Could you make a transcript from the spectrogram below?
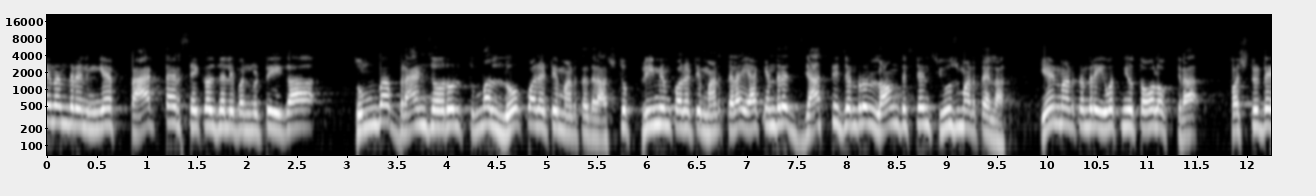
ಏನಂದರೆ ನಿಮಗೆ ಫ್ಯಾಕ್ಟರ್ ಸೈಕಲ್ಸಲ್ಲಿ ಬಂದ್ಬಿಟ್ಟು ಈಗ ತುಂಬ ಬ್ರ್ಯಾಂಡ್ಸ್ ಅವರು ತುಂಬ ಲೋ ಕ್ವಾಲಿಟಿ ಮಾಡ್ತಾ ಇದ್ದಾರೆ ಅಷ್ಟು ಪ್ರೀಮಿಯಂ ಕ್ವಾಲಿಟಿ ಮಾಡ್ತಾ ಇಲ್ಲ. ಯಾಕೆಂದರೆ ಜಾಸ್ತಿ ಜನರು ಲಾಂಗ್ ಡಿಸ್ಟೆನ್ಸ್ ಯೂಸ್ ಮಾಡ್ತಾ ಇಲ್ಲ. ಏನು ಮಾಡ್ತಂದ್ರೆ ಇವತ್ತು ನೀವು ತೊಗೊಳೋಗ್ತೀರಾ ಫಸ್ಟ್ ಡೇ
